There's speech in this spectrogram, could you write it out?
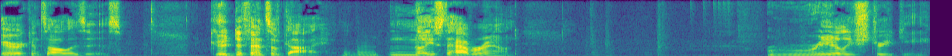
Erik Gonzalez is. Good defensive guy, nice to have around. Really streaky,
